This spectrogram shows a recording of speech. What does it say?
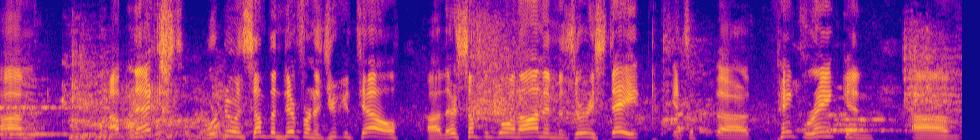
Um, up next, we're doing something different. As you can tell, uh, there's something going on in Missouri State. It's a uh, pink rink, and um,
